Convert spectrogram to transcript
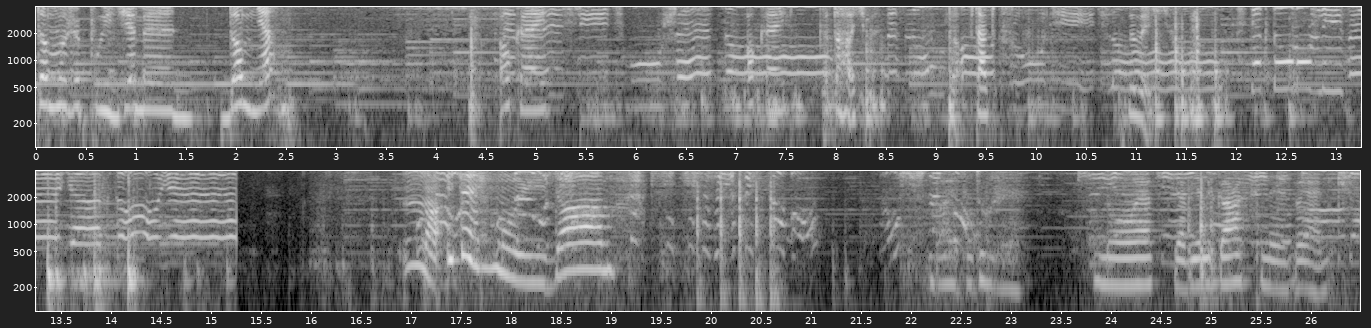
To może pójdziemy do mnie? Okej, co, okej. No to chodźmy. No, w tamtą odwrócić Do wyjścia. los. Jak to możliwe, jak to jest? No i to jest mój dom. Tak się cieszę, że jesteś sobą. Musisz Bardzo duży. No, racja, wielgachny wręcz.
